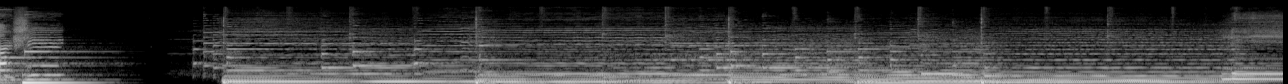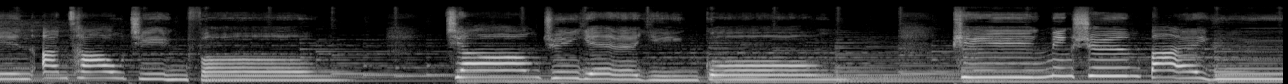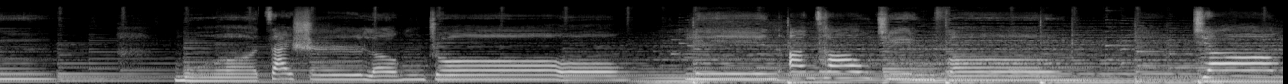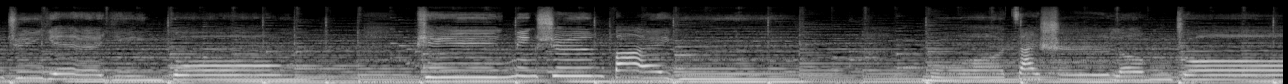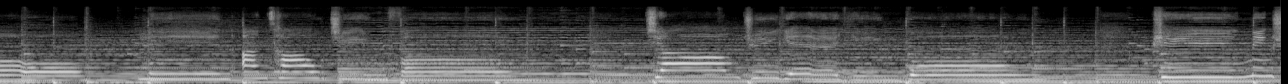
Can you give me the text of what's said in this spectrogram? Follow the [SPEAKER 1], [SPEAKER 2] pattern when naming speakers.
[SPEAKER 1] 巴士。
[SPEAKER 2] 临安草惊风，将军夜引弓。平明寻白羽，没在石棱中。临暗草惊风，将军夜引弓。平明寻白羽，没在石棱中。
